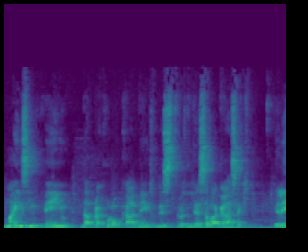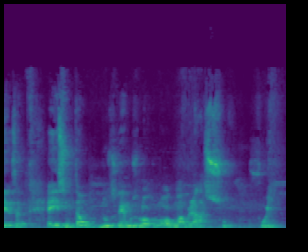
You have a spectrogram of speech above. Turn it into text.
mais empenho dá para colocar dentro desse, dessa bagaça aqui. Beleza? É isso então, nos vemos logo logo. Um abraço, fui!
